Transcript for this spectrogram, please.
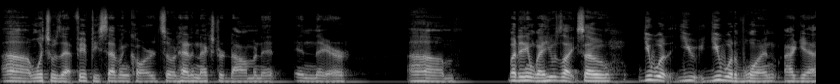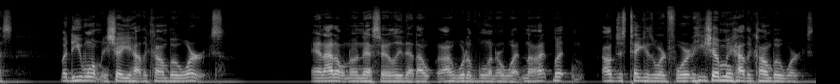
uh, which was that 57 cards, so it had an extra dominant in there. Um, but anyway, he was like, "So you would you you would have won, I guess, but do you want me to show you how the combo works?" And I don't know necessarily that I, I would have won or whatnot, but I'll just take his word for it. He showed me how the combo works.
